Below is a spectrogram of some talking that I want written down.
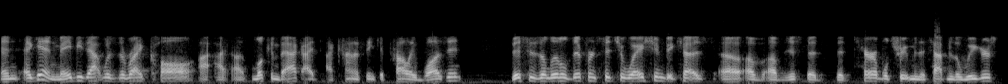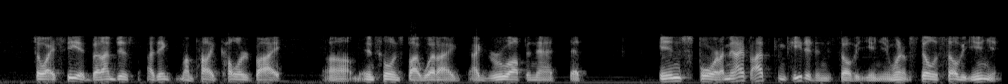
and again, maybe that was the right call. I, I, looking back, I, I kind of think it probably wasn't. This is a little different situation because uh, of, of just the, the terrible treatment that's happened to the Uyghurs. So I see it, but I'm just, I think I'm probably colored by, um, influenced by what I, I grew up in that, that in sport. I mean, I've, I've competed in the Soviet Union when it was still the Soviet Union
